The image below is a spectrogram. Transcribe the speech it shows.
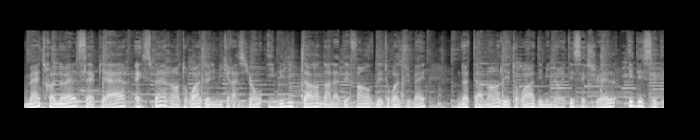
Maître Noël Saint-Pierre, expert en droit de l'immigration et militant dans la défense des droits humains, notamment des droits des minorités sexuelles, est décédé.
